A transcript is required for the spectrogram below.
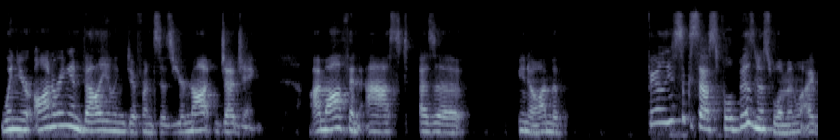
When you're honoring and valuing differences, you're not judging I'm often asked as a, you know, I'm a fairly successful businesswoman. I,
